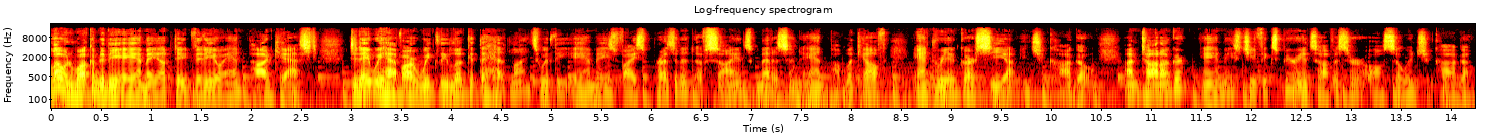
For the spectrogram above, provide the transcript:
Hello and welcome to the AMA Update video and podcast. Today we have our weekly look at the headlines with the AMA's Vice President of Science, Medicine, and Public Health, Andrea Garcia, in Chicago. I'm Todd Unger, AMA's Chief Experience Officer, also in Chicago.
